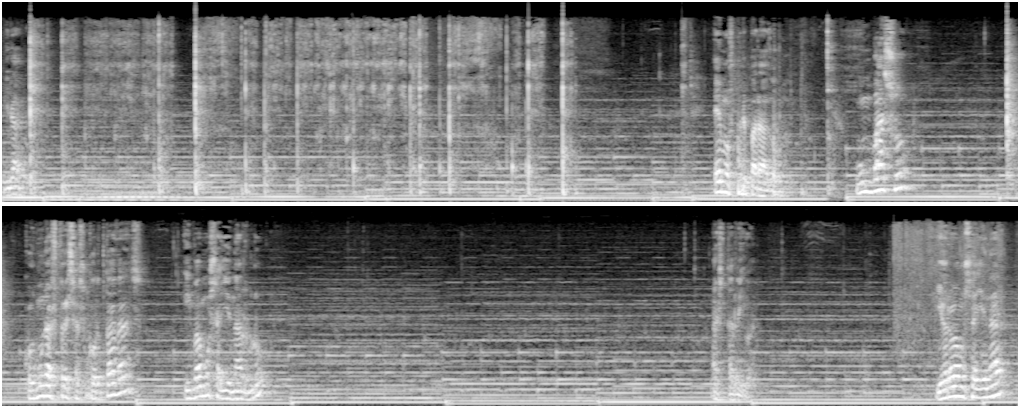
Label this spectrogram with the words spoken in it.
Mirad. Hemos preparado un vaso con unas fresas cortadas y vamos a llenarlo hasta arriba. Y ahora vamos a llenar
